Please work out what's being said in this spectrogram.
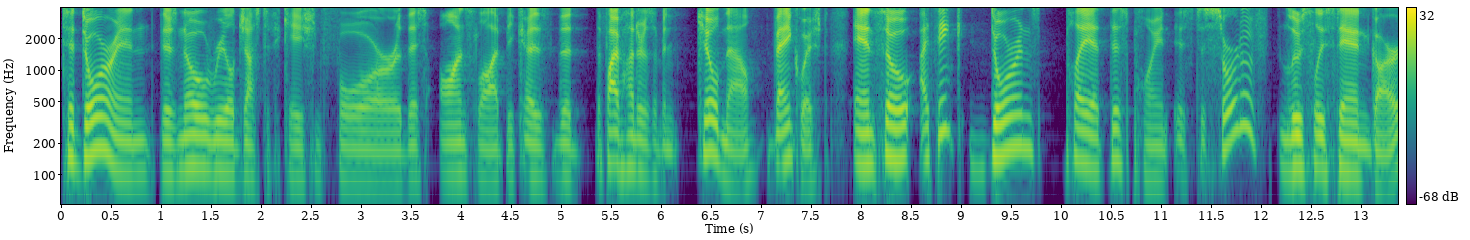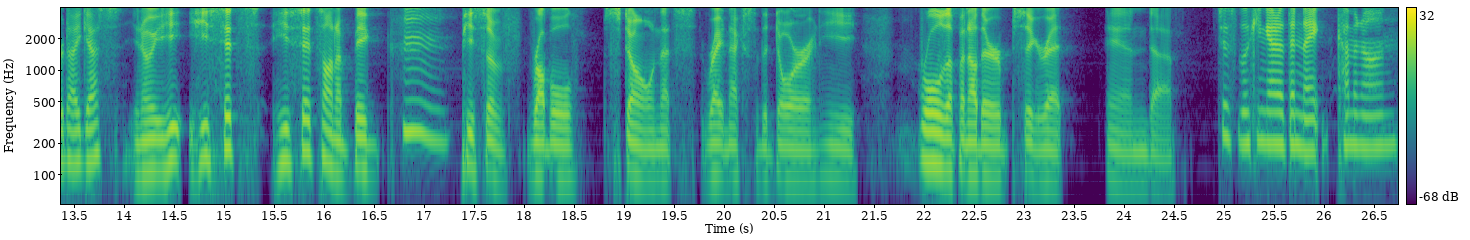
To Doran, there's no real justification for this onslaught because the, the 500s have been killed now, vanquished. And so I think Doran's play at this point is to sort of loosely stand guard, I guess. You know, he, he sits he sits on a big piece of rubble stone that's right next to the door and he rolls up another cigarette and uh, Just looking out at the night coming on.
